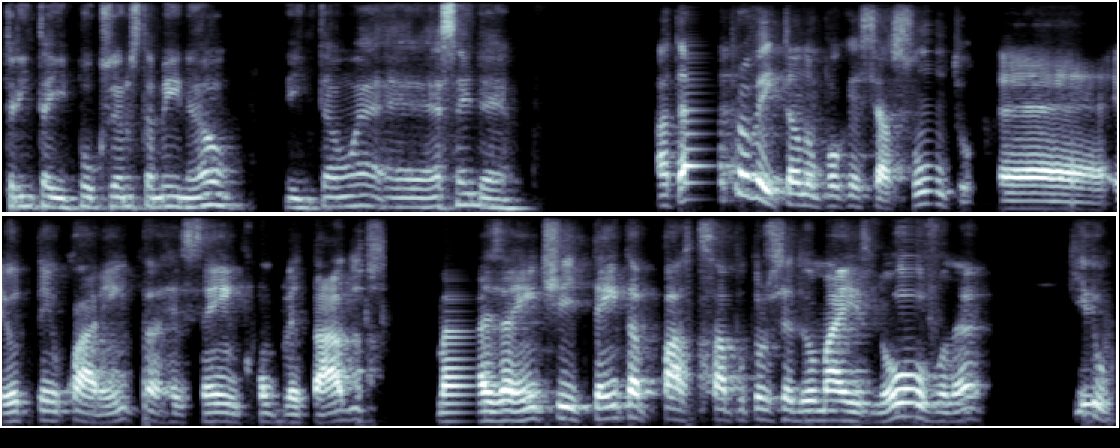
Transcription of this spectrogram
30 e poucos anos também não. Então, é, é essa a ideia. Até aproveitando um pouco esse assunto, é, eu tenho 40 recém-completados, mas a gente tenta passar para o torcedor mais novo, né? Que o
